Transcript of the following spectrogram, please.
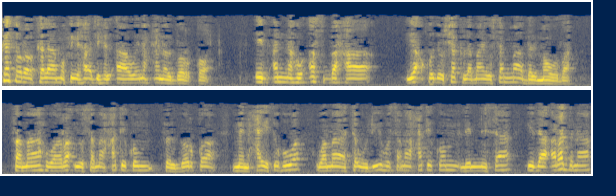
كثر الكلام في هذه الآونة عن البرقع إذ أنه أصبح يأخذ شكل ما يسمى بالموضة. فما هو رأي سماحتكم في البرقع من حيث هو وما توجيه سماحتكم للنساء إذا أردنا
